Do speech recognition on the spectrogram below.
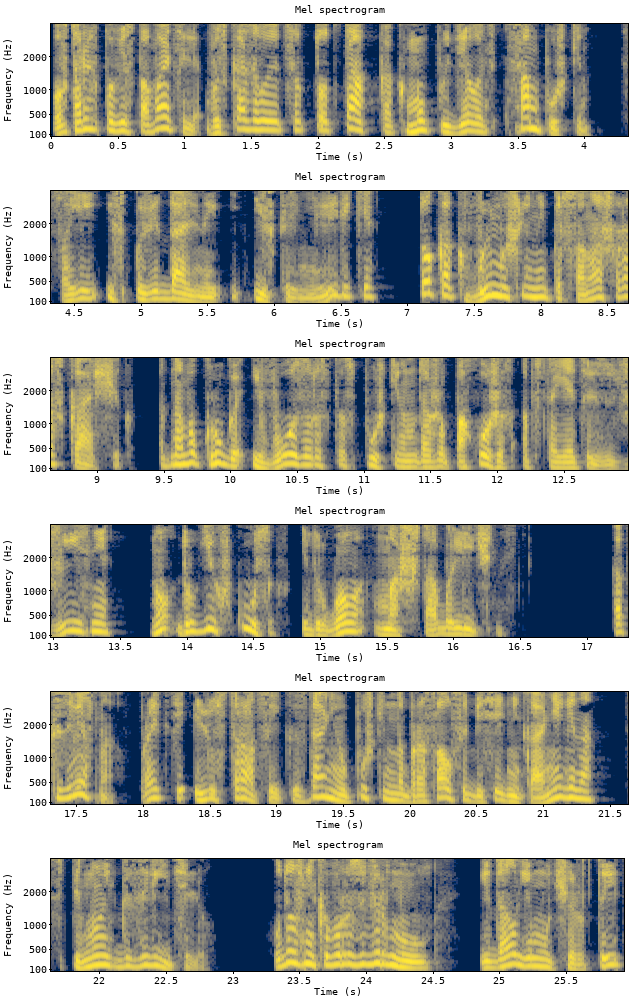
Во-вторых, повествователь высказывается то так, как мог бы делать сам Пушкин в своей исповедальной и искренней лирике, то как вымышленный персонаж-рассказчик, одного круга и возраста с Пушкиным, даже похожих обстоятельств жизни, но других вкусов и другого масштаба личности. Как известно, в проекте иллюстрации к изданию Пушкин набросал собеседника Онегина спиной к зрителю. Художник его развернул и дал ему черты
